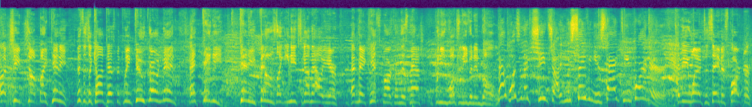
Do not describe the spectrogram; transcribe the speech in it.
A cheap shot by Tenny. This is a contest between two grown men, and Tenny, Tenny feels like he needs to come out here and make his mark on this match when he wasn't even involved. That wasn't a cheap shot. He was saving his tag team partner. If he wanted to save his partner,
